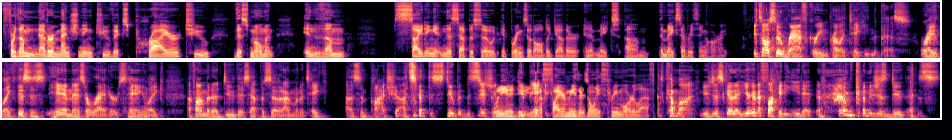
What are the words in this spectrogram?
for them never mentioning Tuvix prior to this moment, in them citing it in this episode, it brings it all together and it makes um, it makes everything all right it's also Raf Green probably taking the piss, right? Like this is him as a writer saying, like, if I'm gonna do this episode, I'm gonna take uh, some pot shots at the stupid decision. What are you gonna do? You are gonna fire me? There's only three more left. Come on, you're just gonna you're gonna fucking eat it, and I'm gonna just do this.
